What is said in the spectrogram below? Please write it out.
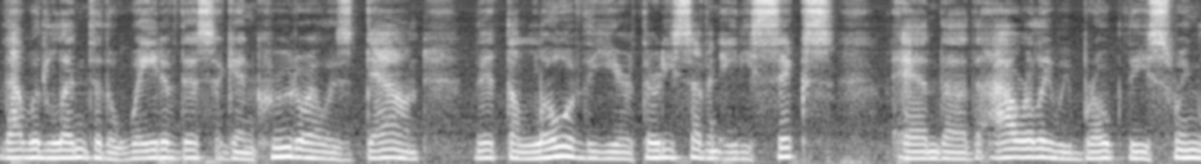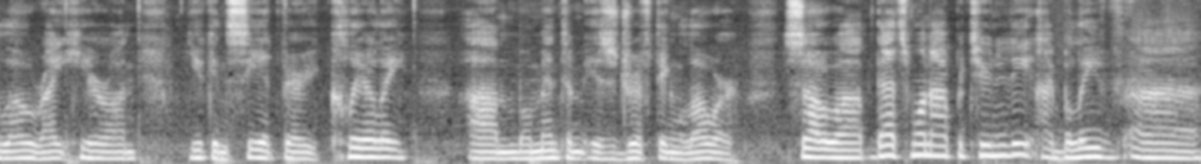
That would lend to the weight of this. Again, crude oil is down at the low of the year, 37.86 and uh, the hourly we broke the swing low right here on you can see it very clearly um, momentum is drifting lower. So uh, that's one opportunity. I believe uh,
